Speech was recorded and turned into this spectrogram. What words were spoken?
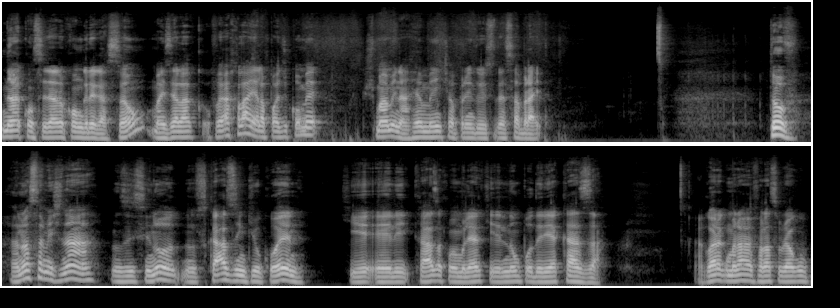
não é considerada congregação, mas ela foi lá e ela pode comer. Shmamina, realmente aprendo isso dessa braita. Tov, a nossa Mishnah nos ensinou nos casos em que o Cohen, que ele casa com uma mulher que ele não poderia casar. Agora a Gemara vai falar sobre algo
